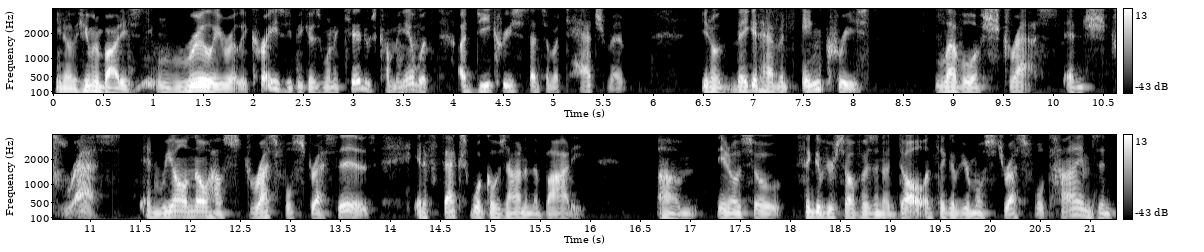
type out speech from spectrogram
you know, the human body's really really crazy because when a kid who's coming in with a decreased sense of attachment, you know, they could have an increased level of stress and stress, and we all know how stressful stress is. It affects what goes on in the body. Um, you know, so think of yourself as an adult and think of your most stressful times. And,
